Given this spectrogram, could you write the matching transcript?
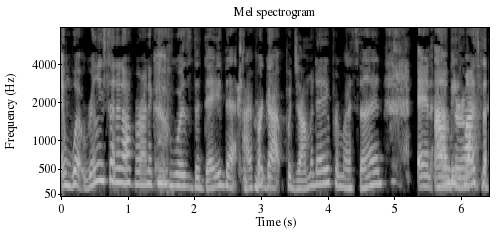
and what really set it off, Veronica, was the day that I forgot pajama day for my son. And I oh, beat girl. myself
